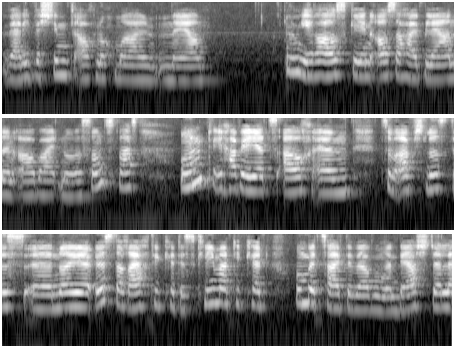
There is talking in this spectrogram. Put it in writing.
werde ich bestimmt auch nochmal mehr irgendwie rausgehen, außerhalb lernen, arbeiten oder sonst was. Und ich habe ja jetzt auch ähm, zum Abschluss das äh, neue Österreich-Ticket, das Klimaticket, unbezahlte Werbung an der Stelle,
